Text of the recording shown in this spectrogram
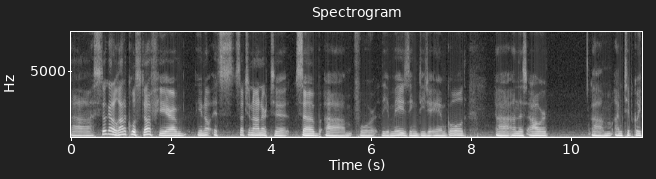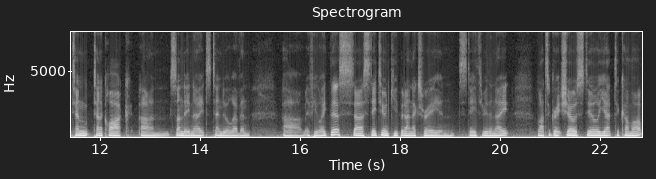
Uh, still got a lot of cool stuff here. You know, it's such an honor to sub um, for the amazing DJ AM Gold uh, on this hour. Um, I'm typically 10, 10 o'clock on Sunday nights, 10 to 11. Um, if you like this, uh, stay tuned, keep it on X Ray, and stay through the night. Lots of great shows still yet to come up.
